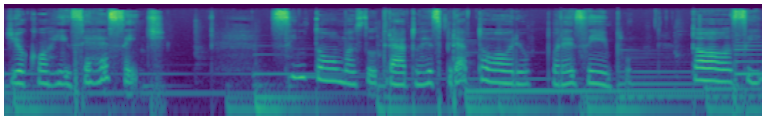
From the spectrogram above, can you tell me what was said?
de ocorrência recente. Sintomas do trato respiratório, por exemplo, tosse,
